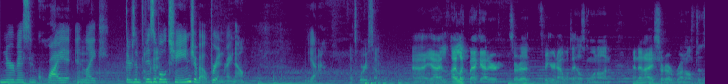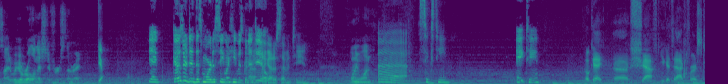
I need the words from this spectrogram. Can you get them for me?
nervous and quiet, and, like, there's a visible change about Bryn right now. Yeah. That's worrisome. Uh, yeah, I, I look back at her, sort of figuring out what the hell's going on, and then I sort of run off to the side. We're gonna roll initiative first, though, right? Yeah. Yeah, Gozer did this more to see what he was gonna do. I got a 17. Twenty-one. Uh, 16. 18. Okay, uh, Shaft, you get to act first.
